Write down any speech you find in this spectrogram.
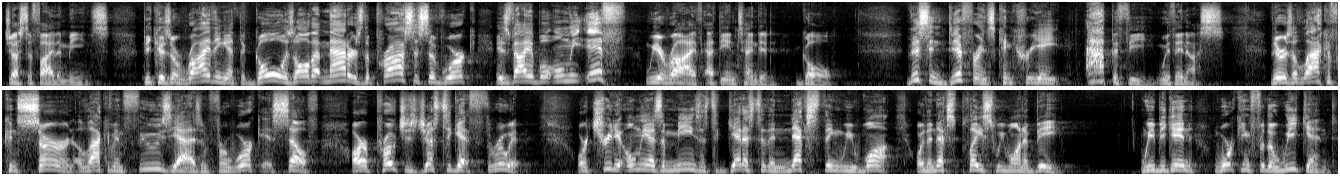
justify the means. Because arriving at the goal is all that matters. The process of work is valuable only if we arrive at the intended goal. This indifference can create apathy within us. There is a lack of concern, a lack of enthusiasm for work itself. Our approach is just to get through it or treat it only as a means as to get us to the next thing we want or the next place we want to be. We begin working for the weekend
